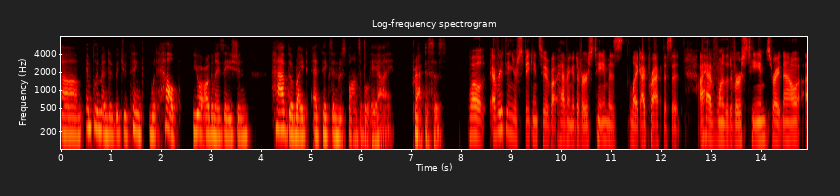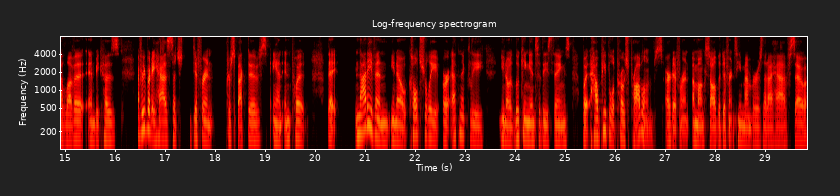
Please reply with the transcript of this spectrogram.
um, implemented which you think would help your organization have the right ethics and responsible AI practices? Well, everything you're speaking to about having a diverse team is like I practice it. I have one of the diverse teams right now. I love it. And because everybody has such different perspectives and input that not even you know culturally or ethnically you know looking into these things but how people approach problems are different amongst all the different team members that i have so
